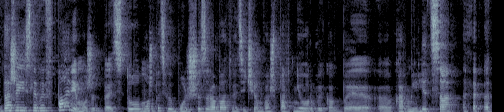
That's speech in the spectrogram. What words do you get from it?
Даже если вы в паре, может быть, то, может быть, вы больше зарабатываете, чем ваш партнер, вы как бы э, кормилица,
